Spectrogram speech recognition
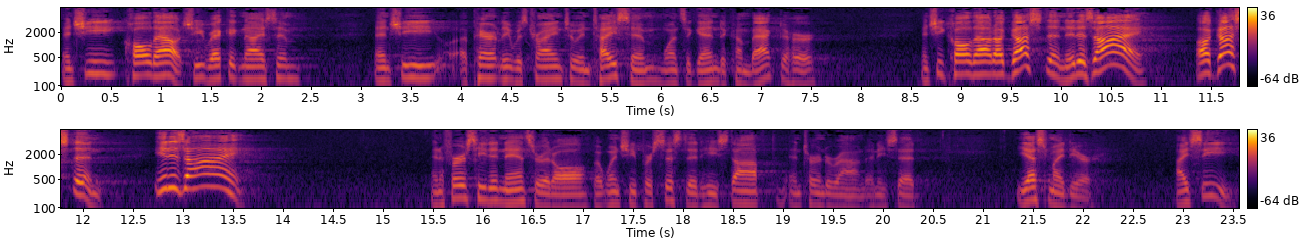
And she called out. She recognized him, and she apparently was trying to entice him once again to come back to her. And she called out, Augustine, it is I. Augustine, it is I. And at first he didn't answer at all, but when she persisted, he stopped and turned around and he said, Yes, my dear, I see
